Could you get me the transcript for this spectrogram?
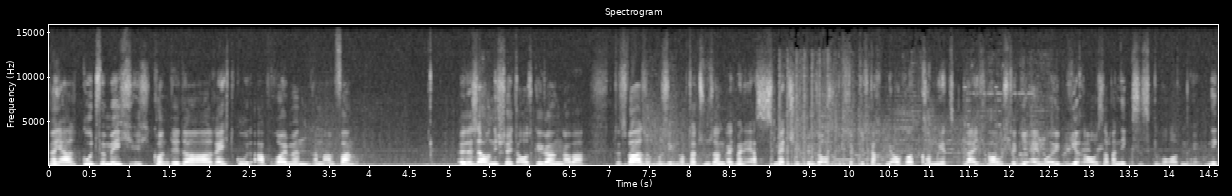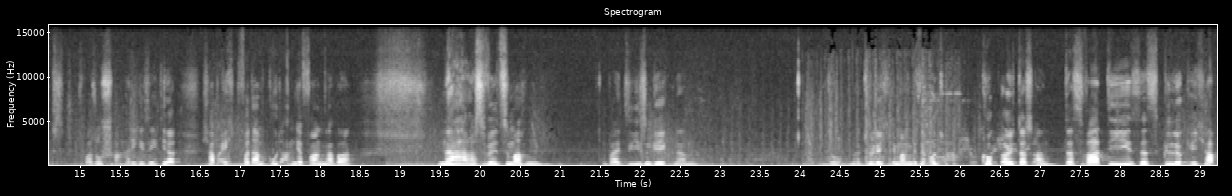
naja, gut für mich. Ich konnte da recht gut abräumen am Anfang. Es ist ja auch nicht schlecht ausgegangen, aber das war so, muss ich noch dazu sagen, gleich mein erstes Match. Ich bin so ausgeflippt. Ich dachte mir, oh Gott, komm jetzt gleich hoste die MOLB raus. Aber nichts ist geworden, ey. Nix. Das war so schade. Ihr seht ja, ich habe echt verdammt gut angefangen, aber... Na, was willst du machen? Bei diesen Gegnern. So, natürlich immer ein bisschen... Und guckt euch das an. Das war dieses Glück. Ich habe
